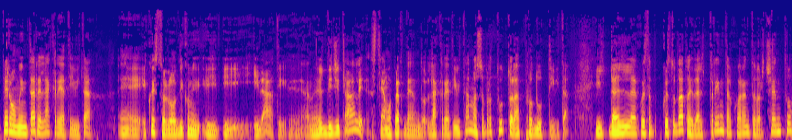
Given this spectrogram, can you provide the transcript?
per aumentare la creatività. E, questo lo dicono i, i, i, dati. Nel digitale stiamo perdendo la creatività ma soprattutto la produttività. Il, dal, questa, questo dato è dal 30 al 40%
